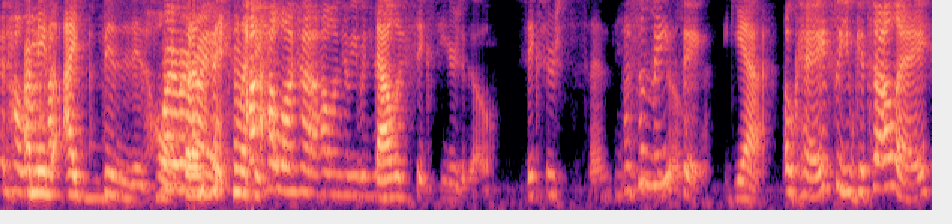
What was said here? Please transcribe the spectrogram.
And how long? I mean, how, I visited home, right, right, but I'm right. saying like how, how long? How, how long have you been here? that was six years ago. Six or seven. That's years ago. amazing. Yeah. Okay, so you get to LA.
